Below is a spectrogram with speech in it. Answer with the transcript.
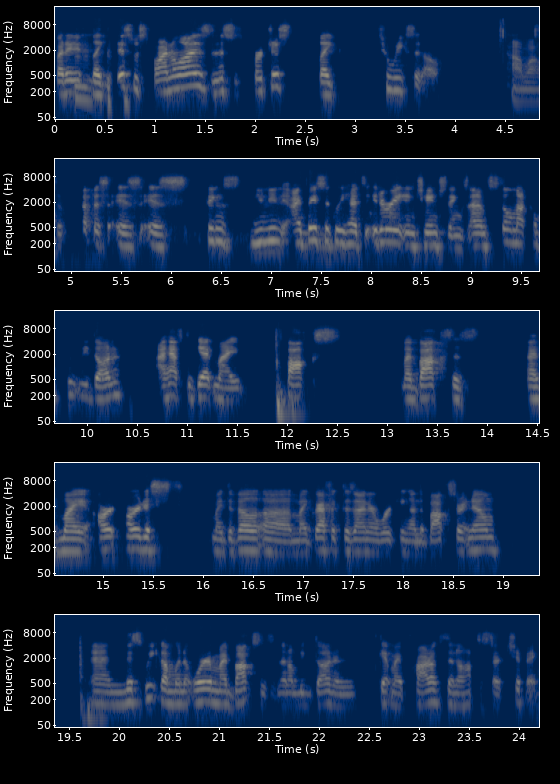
but it, mm. like this was finalized and this was purchased like two weeks ago. Oh wow. So stuff is, is is things you need. I basically had to iterate and change things, and I'm still not completely done. I have to get my box. My boxes. I have my art artist, my develop, uh, my graphic designer working on the box right now, and this week I'm going to order my boxes, and then I'll be done and get my products, and I'll have to start shipping.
